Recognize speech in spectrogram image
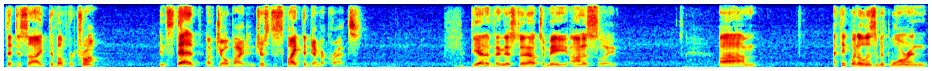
that decide to vote for Trump instead of Joe Biden, just despite the Democrats. The other thing that stood out to me, honestly, um, I think when Elizabeth Warren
